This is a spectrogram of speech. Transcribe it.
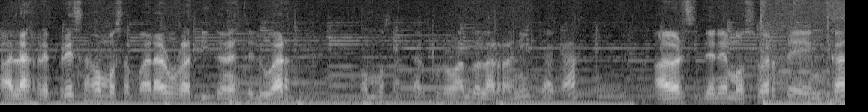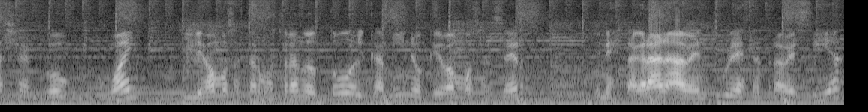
a las represas, vamos a parar un ratito en este lugar, vamos a estar probando la ranita acá, a ver si tenemos suerte en Kayak Go Uruguay. Y les vamos a estar mostrando todo el camino que vamos a hacer en esta gran aventura, en esta travesía.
